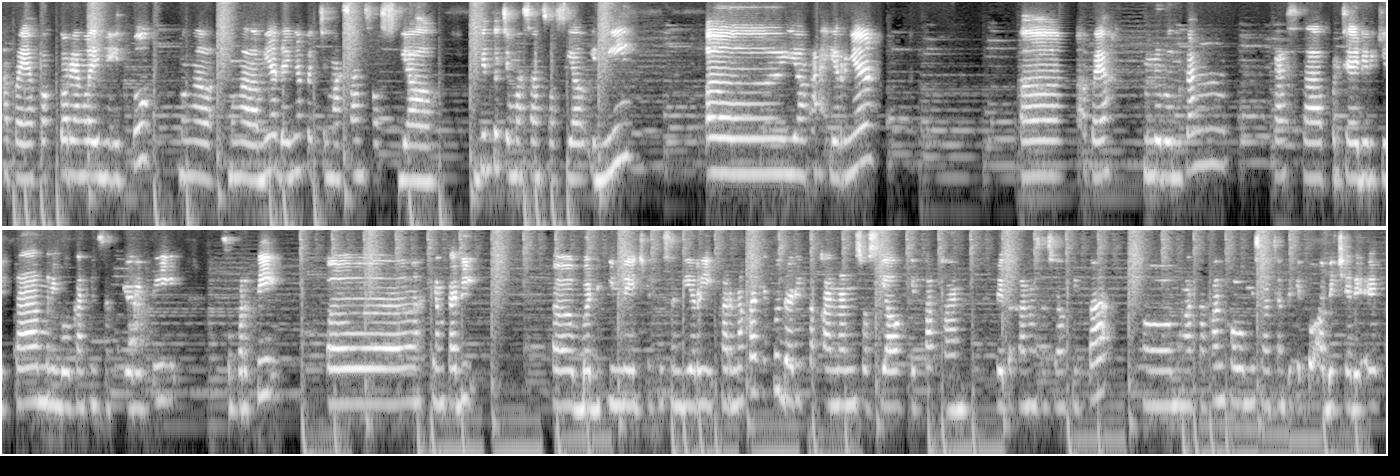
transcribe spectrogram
apa ya faktor yang lainnya itu mengal mengalami adanya kecemasan sosial. Mungkin kecemasan sosial ini uh, yang akhirnya uh, apa ya menurunkan rasa percaya diri kita, menimbulkan insecurity. Seperti uh, yang tadi uh, body image itu sendiri. Karena kan itu dari tekanan sosial kita kan. Dari tekanan sosial kita uh, mengatakan kalau misalnya cantik itu ABCDE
